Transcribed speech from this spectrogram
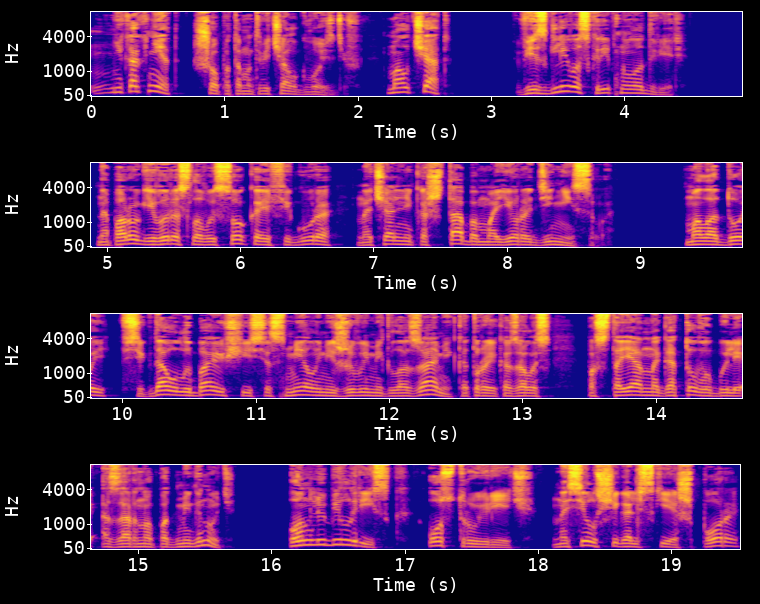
«Никак нет», — шепотом отвечал Гвоздев. «Молчат». Визгливо скрипнула дверь. На пороге выросла высокая фигура начальника штаба майора Денисова. Молодой, всегда улыбающийся смелыми живыми глазами, которые, казалось, постоянно готовы были озорно подмигнуть. Он любил риск, острую речь, носил щегольские шпоры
